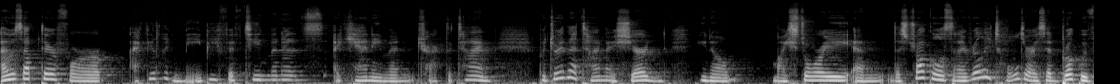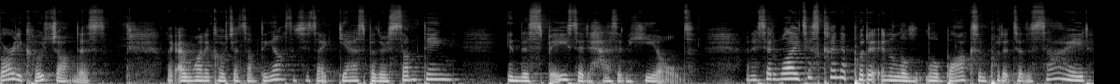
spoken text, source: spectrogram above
I was up there for I feel like maybe 15 minutes. I can't even track the time. But during that time, I shared, you know, my story and the struggles. And I really told her, I said, Brooke, we've already coached on this. Like, I want to coach on something else. And she's like, yes, but there's something in this space that hasn't healed. And I said, well, I just kind of put it in a little, little box and put it to the side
